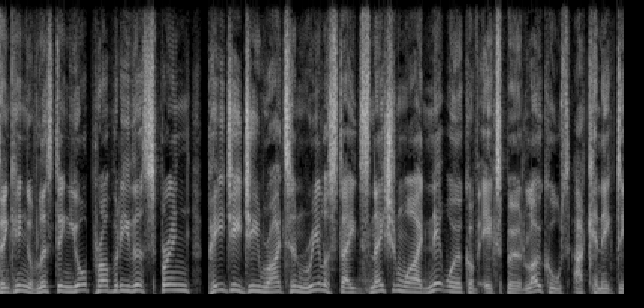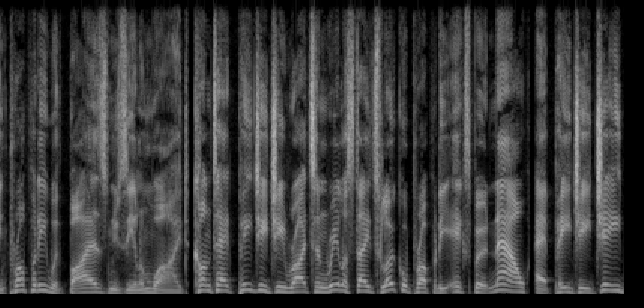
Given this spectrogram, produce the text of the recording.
Thinking of listing your property this spring? PGG Wrightson Real Estate's nationwide network of expert locals are connecting property with buyers New Zealand wide. Contact PGG Wrightson Real Estate's local property expert now at pggwre.co.nz.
